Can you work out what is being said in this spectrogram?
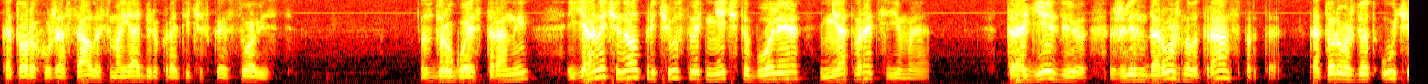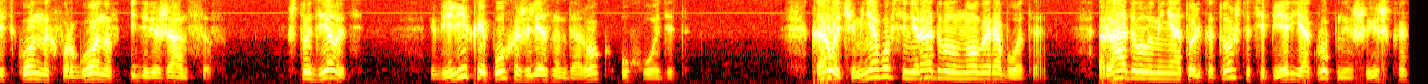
которых ужасалась моя бюрократическая совесть. С другой стороны, я начинал предчувствовать нечто более неотвратимое. Трагедию железнодорожного транспорта, которого ждет участь конных фургонов и дирижансов. Что делать? Великая эпоха железных дорог уходит. Короче, меня вовсе не радовала новая работа. Радовало меня только то, что теперь я крупная шишка,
